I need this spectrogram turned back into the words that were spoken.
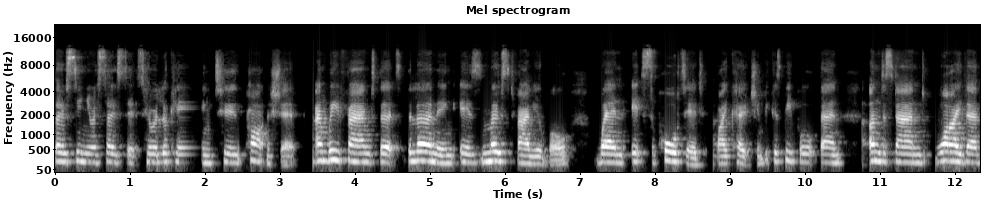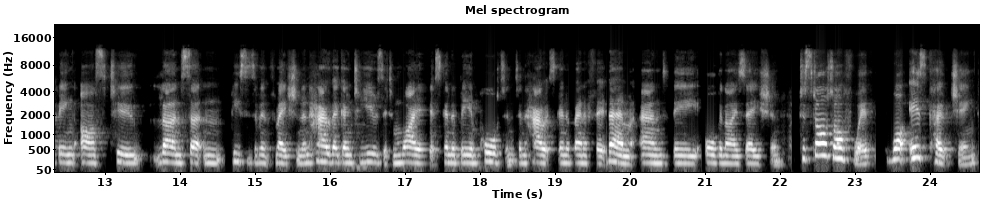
those senior associates who are looking to partnership. And we found that the learning is most valuable when it's supported by coaching because people then understand why they're being asked to learn certain pieces of information and how they're going to use it and why it's going to be important and how it's going to benefit them and the organization. To start off with, what is coaching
